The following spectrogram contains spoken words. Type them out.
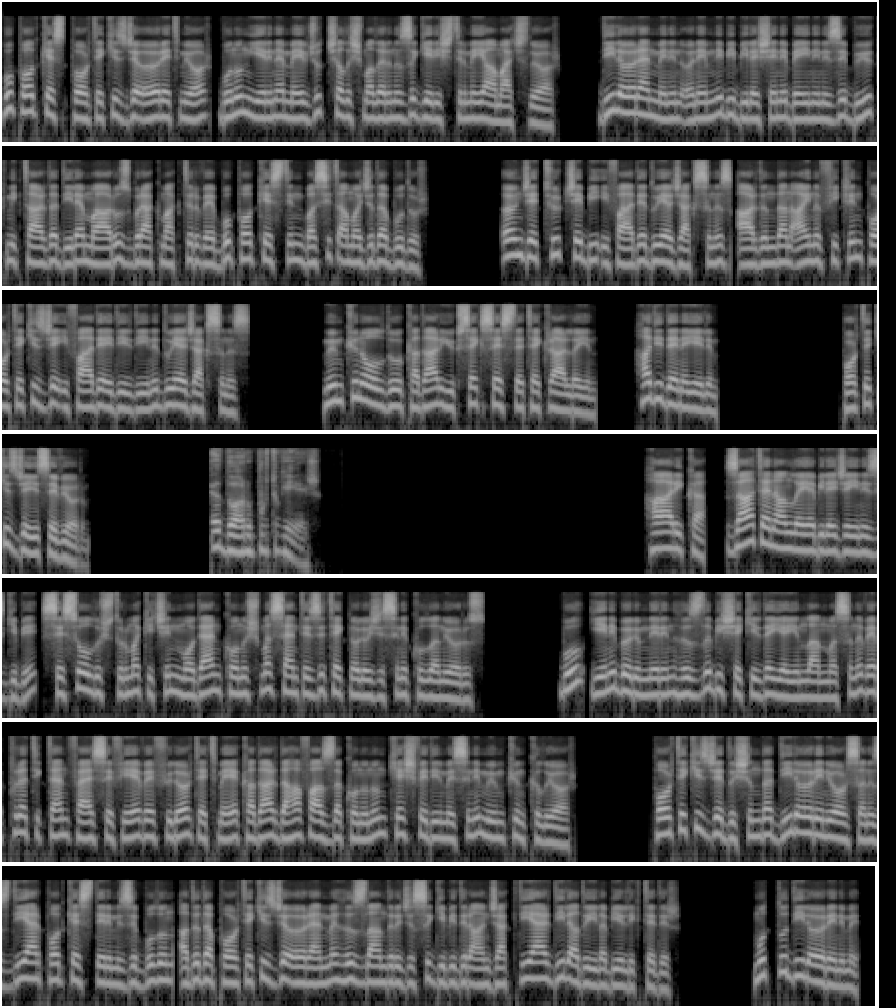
Bu podcast Portekizce öğretmiyor, bunun yerine mevcut çalışmalarınızı geliştirmeyi amaçlıyor. Dil öğrenmenin önemli bir bileşeni beyninizi büyük miktarda dile maruz bırakmaktır ve bu podcast'in basit amacı da budur. Önce Türkçe bir ifade duyacaksınız, ardından aynı fikrin Portekizce ifade edildiğini duyacaksınız. Mümkün olduğu kadar yüksek sesle tekrarlayın. Hadi deneyelim. Portekizceyi seviyorum. Adoro português. Harika. Zaten anlayabileceğiniz gibi, sesi oluşturmak için modern konuşma sentezi teknolojisini kullanıyoruz. Bu, yeni bölümlerin hızlı bir şekilde yayınlanmasını ve pratikten felsefeye ve flört etmeye kadar daha fazla konunun keşfedilmesini mümkün kılıyor. Portekizce dışında dil öğreniyorsanız diğer podcastlerimizi bulun, adı da Portekizce öğrenme hızlandırıcısı gibidir ancak diğer dil adıyla birliktedir. Mutlu dil öğrenimi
